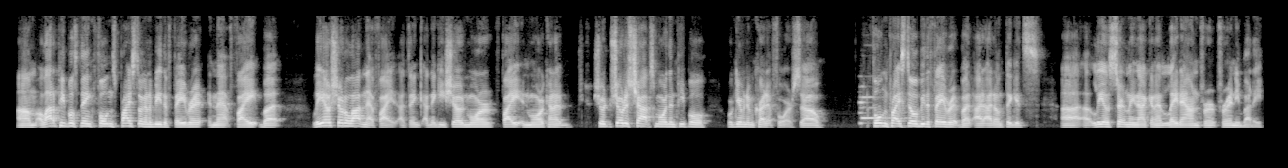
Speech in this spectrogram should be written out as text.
Um, a lot of people think Fulton's probably still going to be the favorite in that fight, but Leo showed a lot in that fight. I think I think he showed more fight and more kind of showed showed his chops more than people were giving him credit for. So Fulton probably still will be the favorite, but I, I don't think it's uh, Leo's certainly not going to lay down for for anybody.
